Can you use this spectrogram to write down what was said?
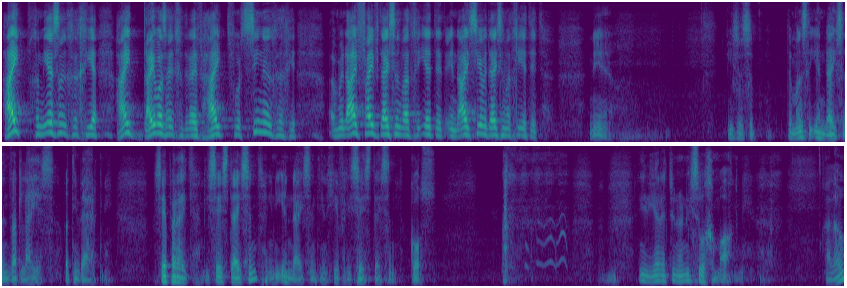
Hy het genesing gegee, hy het duiwels uitgedryf, hy het voorsiening gegee met daai 5000 wat geëet het en daai 7000 wat geëet het. Nee. Jesus se ten minste 1000 wat lei is, wat nie werk nie. Separate die 6000 en die 1000 en gee vir die 6000 kos. nee, die Here het toe nou nie so gemaak nie. Hallo?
